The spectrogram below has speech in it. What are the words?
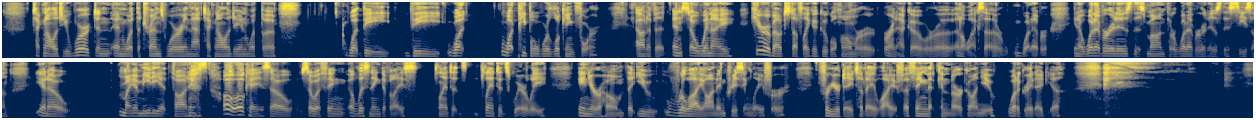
technology worked and, and what the trends were in that technology and what the what the the what what people were looking for out of it. And so when I hear about stuff like a Google Home or, or an Echo or a, an Alexa or whatever, you know, whatever it is this month or whatever it is this season, you know, my immediate thought is, oh, okay, so so a thing, a listening device planted planted squarely in your home that you rely on increasingly for for your day to day life, a thing that can narc on you. What a great idea!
